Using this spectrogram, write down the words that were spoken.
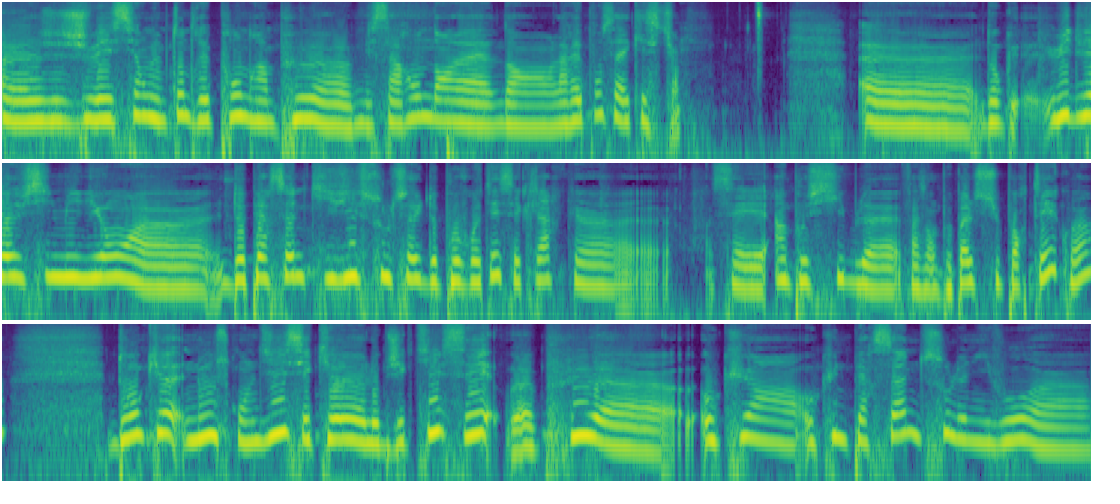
euh, je vais essayer en même temps de répondre un peu, euh, mais ça rentre dans la, dans la réponse à la question. Euh, donc 8,6 millions euh, de personnes qui vivent sous le seuil de pauvreté, c'est clair que c'est impossible, enfin on peut pas le supporter quoi. Donc nous ce qu'on dit c'est que l'objectif c'est euh, plus euh, aucun, aucune personne sous le niveau euh,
